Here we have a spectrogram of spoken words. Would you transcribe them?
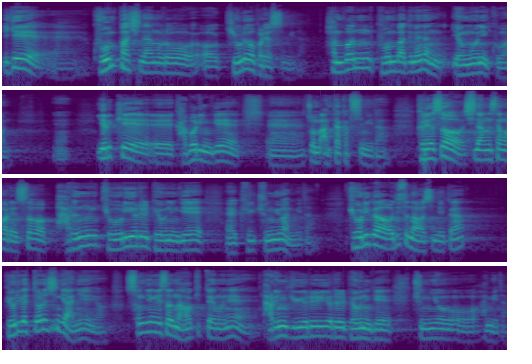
이게 구원파 신앙으로 기울어 버렸습니다. 한 번 구원받으면 영원히 구원. 이렇게 가버린 게 좀 안타깝습니다. 그래서 신앙생활에서 바른 교리를 배우는 게 중요합니다. 교리가 어디서 나왔습니까? 교리가 떨어진 게 아니에요. 성경에서 나왔기 때문에 바른 교리를 배우는 게 중요합니다.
